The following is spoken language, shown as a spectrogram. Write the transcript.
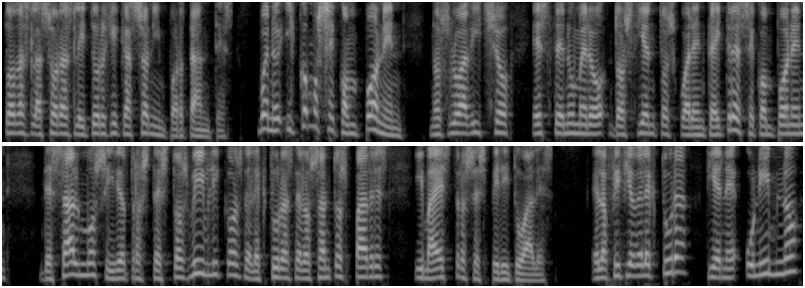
todas las horas litúrgicas son importantes. Bueno, ¿y cómo se componen? Nos lo ha dicho este número 243. Se componen de salmos y de otros textos bíblicos, de lecturas de los santos padres y maestros espirituales. El oficio de lectura tiene un himno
